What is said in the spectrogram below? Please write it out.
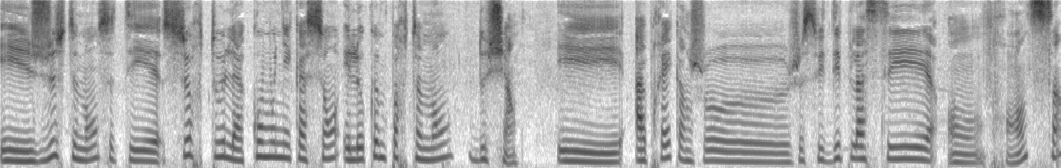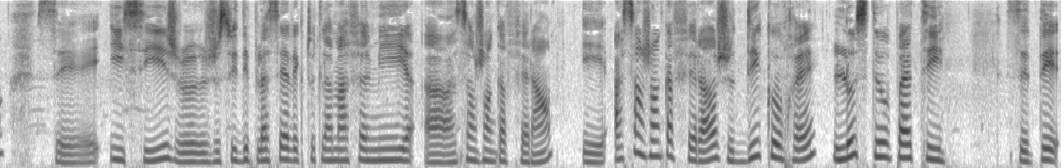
Et justement, c'était surtout la communication et le comportement du chien. Et après, quand je, je suis déplacée en France, c'est ici, je, je, suis déplacée avec toute la, ma famille à Saint-Jean-Cap-Ferrat. Et à Saint-Jean-Cap-Ferrat, je découvrais l'ostéopathie. C'était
